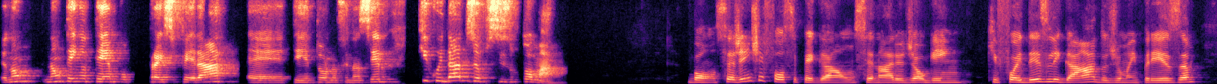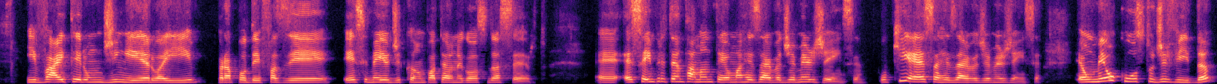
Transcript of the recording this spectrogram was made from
eu não, não tenho tempo para esperar é, ter retorno financeiro. Que cuidados eu preciso tomar? Bom, se a gente fosse pegar um cenário de alguém que foi desligado de uma empresa e vai ter um dinheiro aí para poder fazer esse meio de campo até o negócio dar certo. É, é, sempre tentar manter uma reserva de emergência. O que é essa reserva de emergência? É o meu custo de vida,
